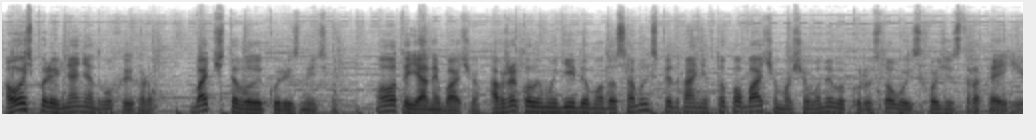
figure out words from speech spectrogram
А ось порівняння двох ігор. Бачите велику різницю? От і я не бачу. А вже коли ми дійдемо до самих спідранів, то побачимо, що вони використовують схожі стратегії.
